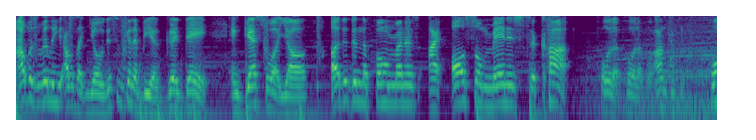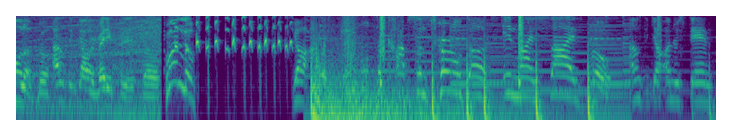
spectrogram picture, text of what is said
I was really, I was like, yo, this is gonna be a good day. And guess what, y'all? Other than the foam runners, I also managed to cop. Hold up, hold up, hold up. I don't think, hold up, bro. I don't think y'all are ready for this, bro. What the Y'all, I was able to cop some turtle doves in my size, bro. I don't think y'all understand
